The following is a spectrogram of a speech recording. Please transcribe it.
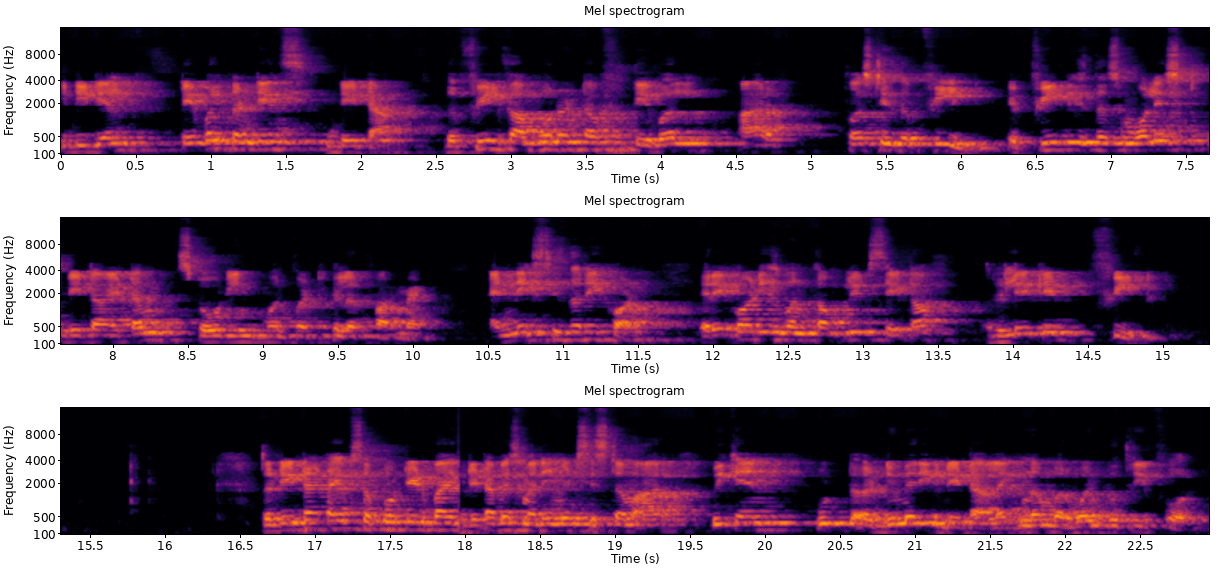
in detail. Table contains data. The field component of table are First is the field. A field is the smallest data item stored in one particular format. And next is the record. A record is one complete set of related field. The data types supported by database management system are, we can put uh, numeric data like number 1, 2, 3, 4.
